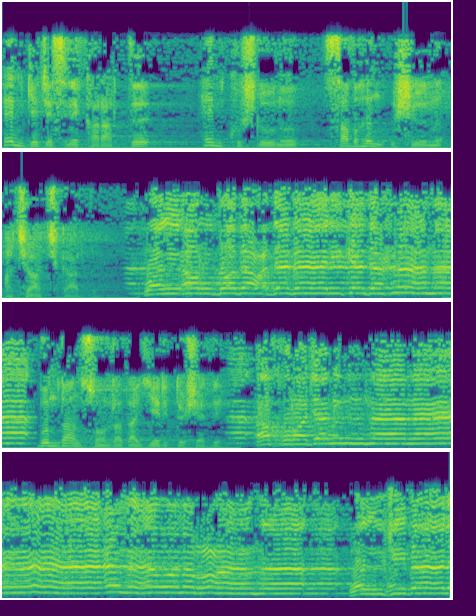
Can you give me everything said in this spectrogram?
Hem gecesini kararttı hem kuşluğunu sabahın ışığını açığa çıkardı. وَالْأَرْضَ بَعْدَ ذَٰلِكَ دَحَاهَا Bundan sonra da yeri döşedi. أَخْرَجَ مِنْهَا مَاءَهَا وَمَرْعَاهَا وَالْجِبَالَ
